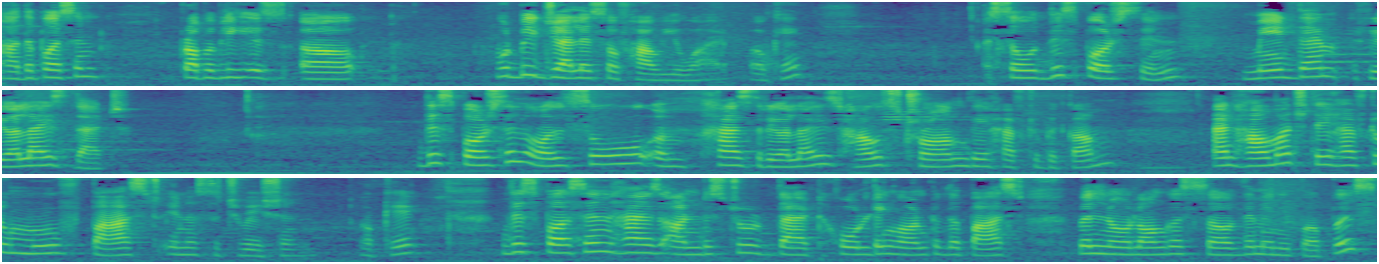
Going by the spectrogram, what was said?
other person probably is uh, would be jealous of how you are okay? So this person made them realize that. This person also um, has realized how strong they have to become and how much they have to move past in a situation okay? This person has understood that holding on to the past will no longer serve them any purpose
